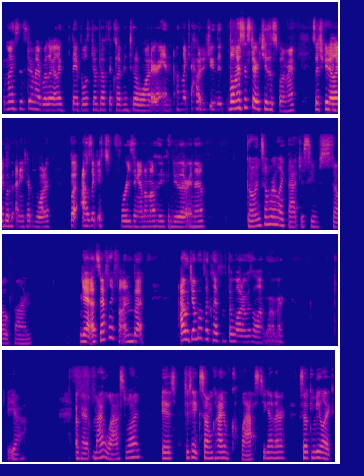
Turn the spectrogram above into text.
But my sister and my brother, like, they both jumped off the cliff into the water, and I'm like, "How did you?" do-" Well, my sister, she's a swimmer, so she could do like with mm-hmm. any type of water. But I was like, "It's freezing. I don't know how you can do that right now." Going somewhere like that just seems so fun. Yeah, it's definitely fun, but I would jump off the cliff if the water was a lot warmer. Yeah. Okay, my last one is to take some kind of class together. So it can be like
